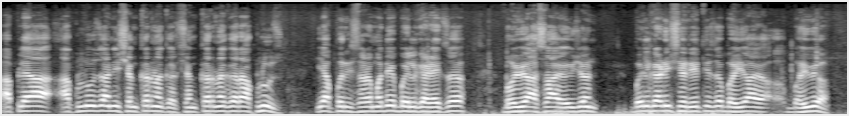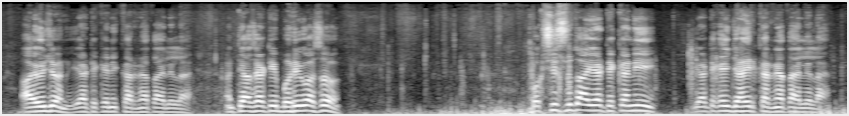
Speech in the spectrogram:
आपल्या अकलूज आणि शंकरनगर शंकरनगर अकलूज या परिसरामध्ये बैलगाड्याचं भव्य असं आयोजन बैलगाडी शर्यतीचं भव्य आय- भव्य आयोजन या ठिकाणी करण्यात आलेलं आहे. आणि त्यासाठी भरीव असं बक्षीससुद्धा या ठिकाणी या ठिकाणी जाहीर करण्यात आलेलं आहे.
